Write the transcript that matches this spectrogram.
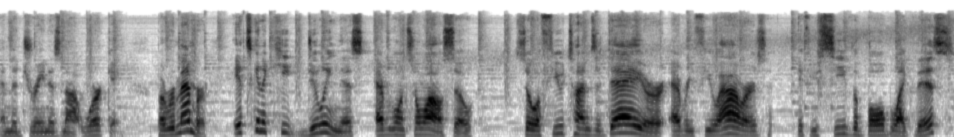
and the drain is not working. But remember, it's gonna keep doing this every once in a while. So, so a few times a day or every few hours, if you see the bulb like this,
